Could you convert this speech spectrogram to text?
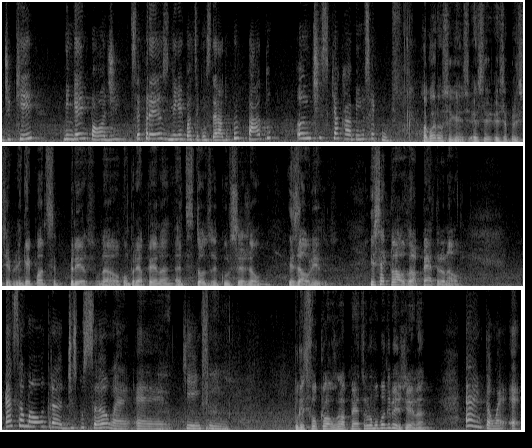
de que ninguém pode ser preso, ninguém pode ser considerado culpado antes que acabem os recursos. Agora é o seguinte, esse, esse princípio, ninguém pode ser preso, não, cumprir a pena antes que todos os recursos sejam exauridos. Isso é cláusula pétrea ou não? Essa é uma outra discussão, é, é que, enfim... Porque se for cláusula pétrea, não vou poder mexer, né? É, então, é, é,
